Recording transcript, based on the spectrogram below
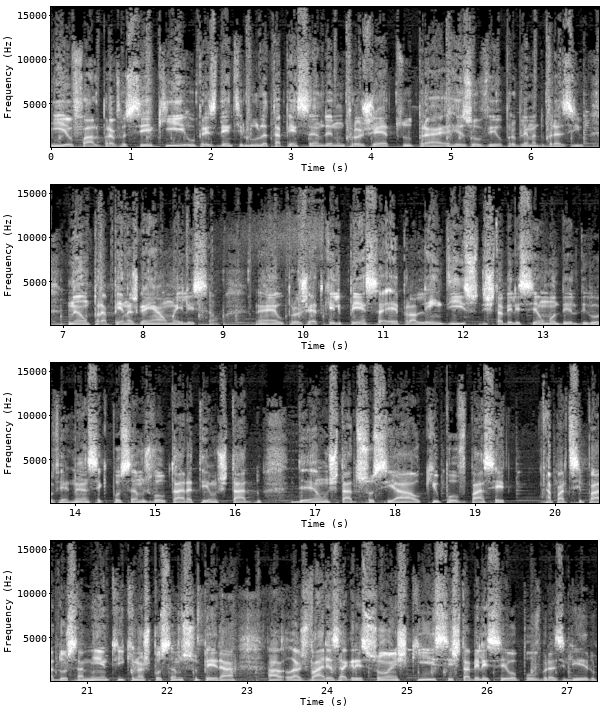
E eu falo para você que o presidente Lula está pensando em um projeto para resolver o problema do Brasil, não para apenas ganhar uma eleição. Né? O projeto que ele pensa é para além disso de estabelecer um modelo de governança que possamos voltar a ter um estado, um estado social, que o povo passe a participar do orçamento e que nós possamos superar a, as várias agressões que se estabeleceu ao povo brasileiro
